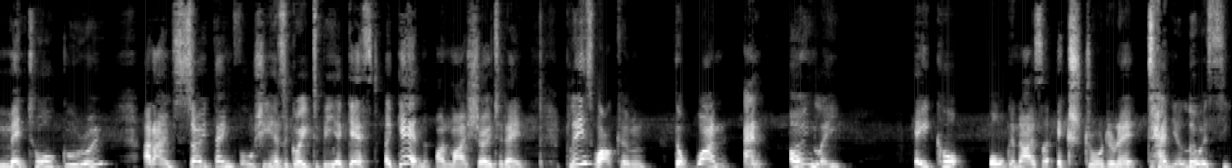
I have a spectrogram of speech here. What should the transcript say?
mentor, guru, and I am so thankful she has agreed to be a guest again on my show today. Please welcome the one and only eco organizer extraordinaire, Tanya Lewis. Yay!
